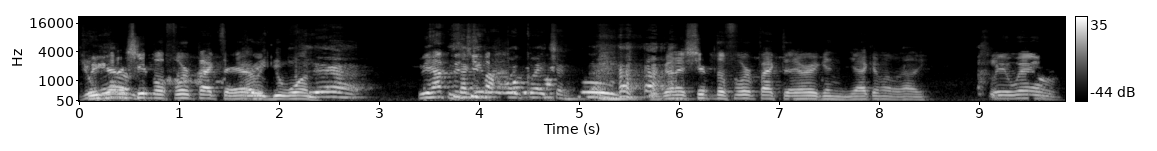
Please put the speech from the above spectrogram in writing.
you we got to ship a four pack to Eric. Eric you won. Yeah. We have to ship a one question. We're gonna ship the four pack to Eric and Yakima Valley. We will.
